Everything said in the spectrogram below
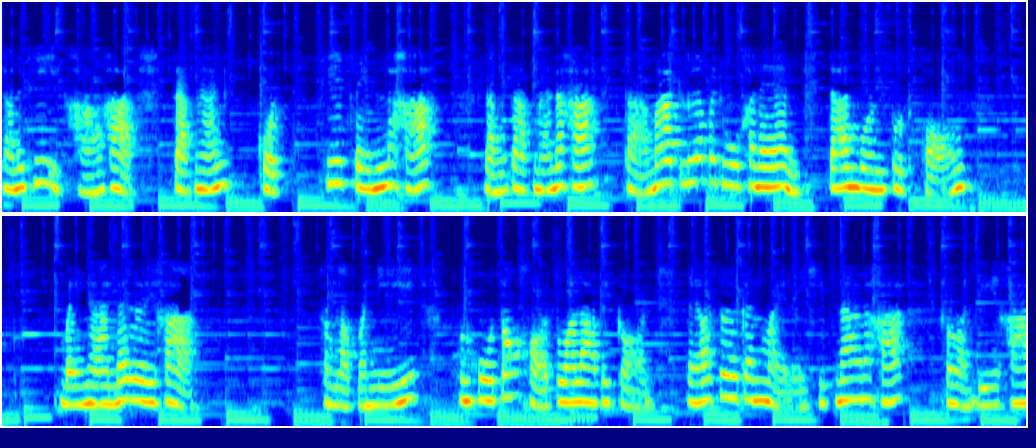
ชั้นเลขที่อีกครั้งค่ะ จากนั้นกดที่เซนนะคะ หลังจากนั้นนะคะ สามารถเลื่อนไปดูคะแนนด้านบนสุดของใบงานได้เลยค่ะสำหรับวันนี้ คุณครูต้องขอตัวลาไปก่อน แล้วเจอกันใหม่ในคลิปหน้านะคะ สวัสดีค่ะ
